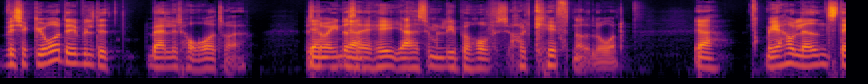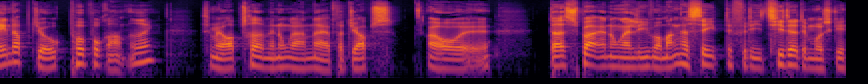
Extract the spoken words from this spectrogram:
Hvis jeg gjorde det, ville det være lidt hårdere, tror jeg. Hvis Jamen, der var en, der ja. sagde, hey, jeg har simpelthen lige behov for... Hold kæft noget lort. Ja. Men jeg har jo lavet en stand-up joke på programmet, ikke? Som jeg optræder med nogle gange, når jeg er på jobs. Og øh, der spørger jeg nogle gange lige, hvor mange har set det, fordi tit er det måske...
